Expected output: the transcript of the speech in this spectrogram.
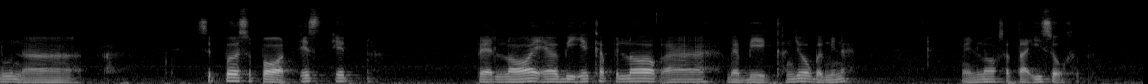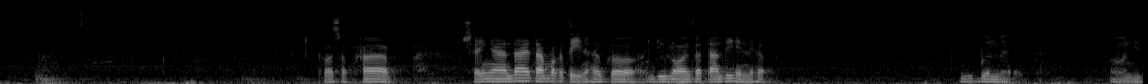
รุ่นอ่าซูเปอร์สปอร์ต SS 800 LBX ครับเป็นลอกอ่าแบบเบรกคันโยกแบบนี้นะเป็นลอกสไตล์อิโซครับก็สภาพ ใช้งานได้ตามปกตินะครับ ก็ริ้วรอยก็ตามที่เห็นเลยครับนี่เบิ้ลเลยอ๋อนี่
